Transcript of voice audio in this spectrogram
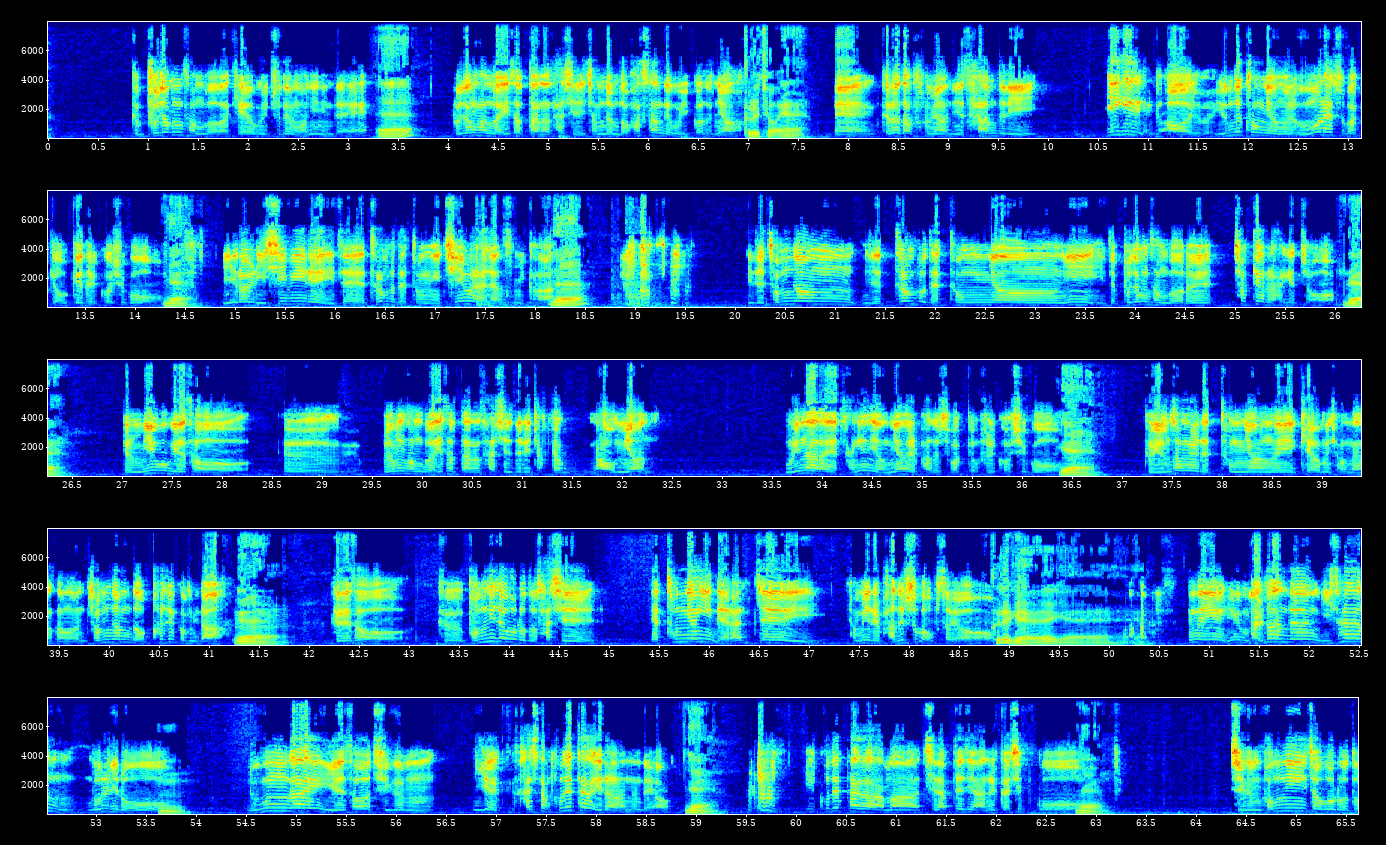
그 부정선거가 계엄의 주된 원인인데, 예. 부정선거가 있었다는 사실이 점점 더 확산되고 있거든요. 그렇죠. 예. 네, 그러다 보면 이 사람들이 이기 어, 윤 대통령을 응원할 수밖에 없게 될 것이고 예. 1월 20일에 이제 트럼프 대통령이 취임을 하지 않습니까? 네. 이제 점점 이제 트럼프 대통령이 이제 부정 선거를 척결을 하겠죠. 네. 그럼 미국에서 그 부정 선거가 있었다는 사실들이 쫙쫙 나오면 우리나라에 당연히 영향을 받을 수밖에 없을 것이고 예. 그 윤석열 대통령의 계엄의 정당성은 점점 더 커질 겁니다. 예. 그래서 그 법리적으로도 사실 대통령이 내란죄의 혐의를 받을 수가 없어요. 그러게. 예. 근데 이, 이 말도 안 되는 이상한 논리로 음. 누군가에 의해서 지금 이게 사실상 쿠데타가 일어났는데요. 예. 이 쿠데타가 아마 진압되지 않을까 싶고 네. 지금 법리적으로도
